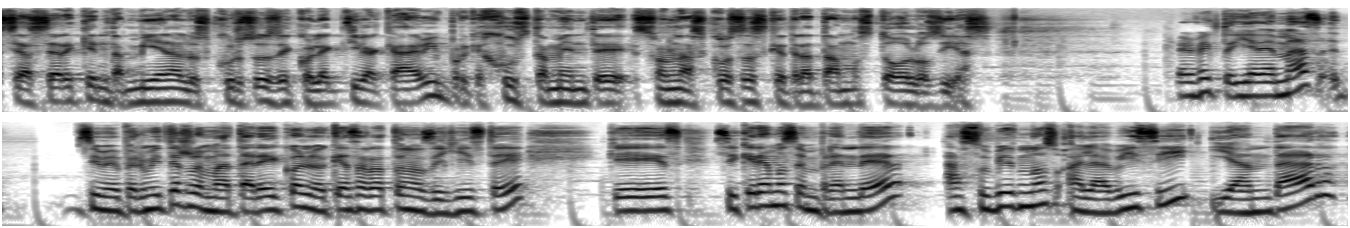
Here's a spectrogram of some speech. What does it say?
se acerquen también a los cursos de Collective Academy, porque justamente son las cosas que tratamos todos los días. Perfecto. Y además, si me permites, remataré con lo que hace rato nos dijiste, que es si queremos emprender, a subirnos a la bici y andar.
